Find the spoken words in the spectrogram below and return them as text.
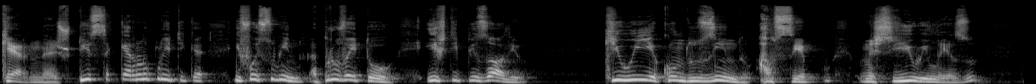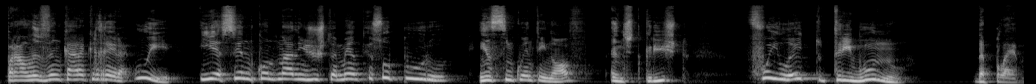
quer na justiça, quer na política. E foi subindo. Aproveitou este episódio que o ia conduzindo ao cepo, mas saiu ileso, para alavancar a carreira. Ui, ia sendo condenado injustamente, eu sou puro. Em 59, a.C., foi eleito tribuno da plebe.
